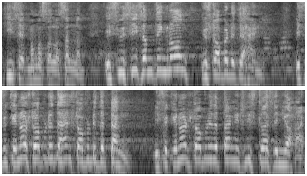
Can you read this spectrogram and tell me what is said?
he said, Muhammad Sallallahu Alaihi Wasallam, if you see something wrong, you stop it with your hand. If you cannot stop it with the hand, stop it with the tongue. If you cannot stop it with the tongue, at least curse in your heart.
